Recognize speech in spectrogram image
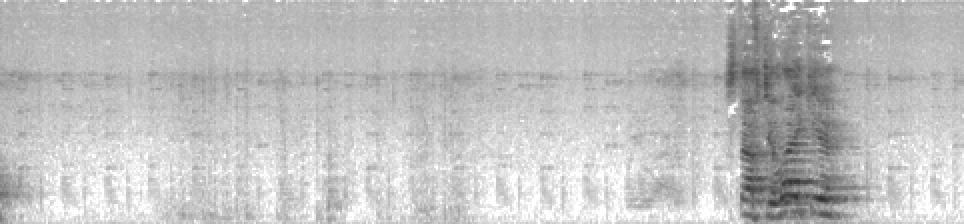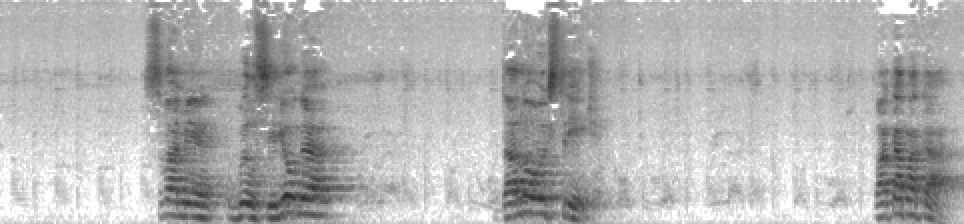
Ставьте лайки. С вами был Серега. До новых встреч. Пока-пока.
